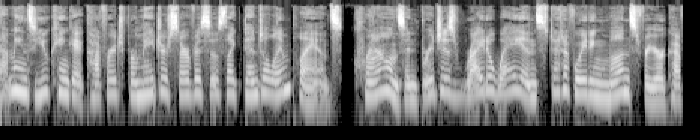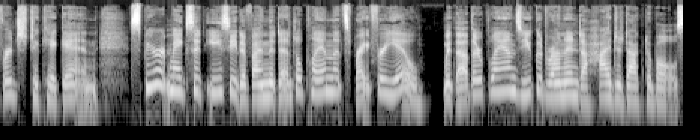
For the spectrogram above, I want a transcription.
That means you can get coverage for major services like dental implants, crowns, and bridges right away instead of waiting months for your coverage to kick in. Spirit makes it easy to find the dental plan that's right for you. With other plans, you could run into high deductibles,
